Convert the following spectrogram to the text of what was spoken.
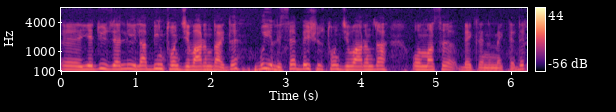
750 ila 1000 ton civarındaydı. Bu yıl ise 500 ton civarında olması beklenilmektedir.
